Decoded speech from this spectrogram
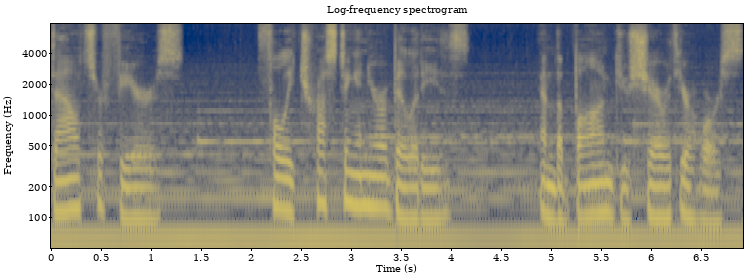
doubts or fears, fully trusting in your abilities and the bond you share with your horse.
